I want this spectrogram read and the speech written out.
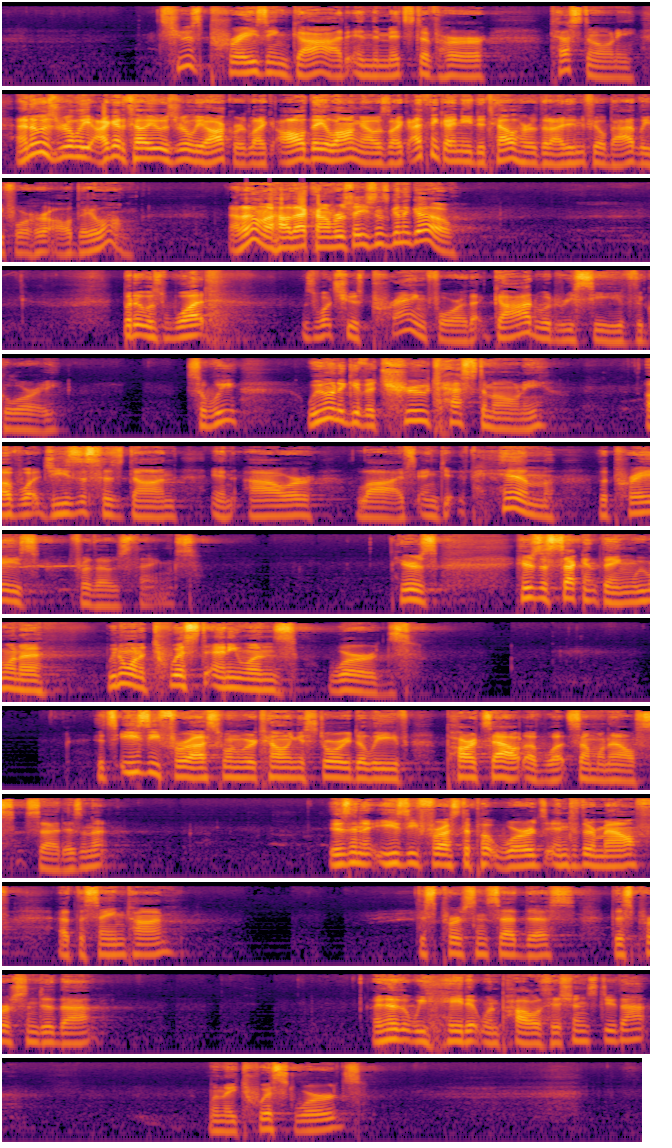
She was praising God in the midst of her testimony. And it was really, I got to tell you, it was really awkward. Like all day long, I was like, I think I need to tell her that I didn't feel badly for her all day long. And I don't know how that conversation is going to go. But it was what it was what she was praying for that God would receive the glory. So we we want to give a true testimony of what Jesus has done in our lives and give him the praise for those things. Here's, here's a second thing. We, wanna, we don't want to twist anyone's words. It's easy for us when we're telling a story to leave parts out of what someone else said, isn't it? Isn't it easy for us to put words into their mouth at the same time? This person said this, this person did that. I know that we hate it when politicians do that, when they twist words.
